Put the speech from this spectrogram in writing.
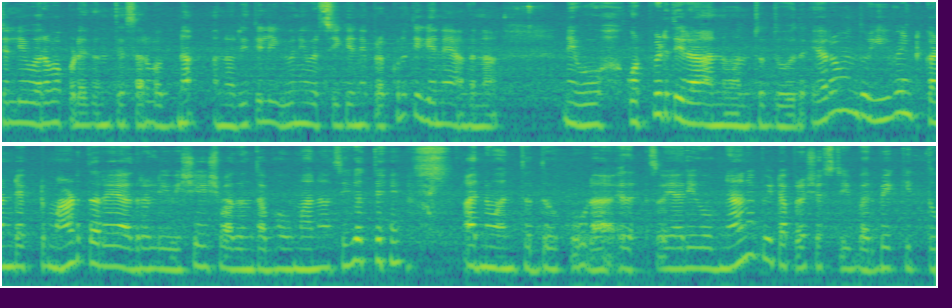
ಚೆಲ್ಲಿ ವರವ ಪಡೆದಂತೆ ಸರ್ವಜ್ಞ ಅನ್ನೋ ರೀತಿಯಲ್ಲಿ ಯೂನಿವರ್ಸಿಗೇನೆ, ಪ್ರಕೃತಿಗೇನೆ ಅದನ್ನು ನೀವು ಕೊಟ್ಬಿಡ್ತೀರಾ ಅನ್ನುವಂಥದ್ದು ಯಾರೋ ಒಂದು ಈವೆಂಟ್ ಕಂಡಕ್ಟ್ ಮಾಡ್ತಾರೆ, ಅದರಲ್ಲಿ ವಿಶೇಷವಾದಂಥ ಬಹುಮಾನ ಸಿಗುತ್ತೆ ಅನ್ನುವಂಥದ್ದು ಕೂಡ ಇದೆ. ಸೊ ಯಾರಿಗೂ ಜ್ಞಾನಪೀಠ ಪ್ರಶಸ್ತಿ ಬರಬೇಕಿತ್ತು,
